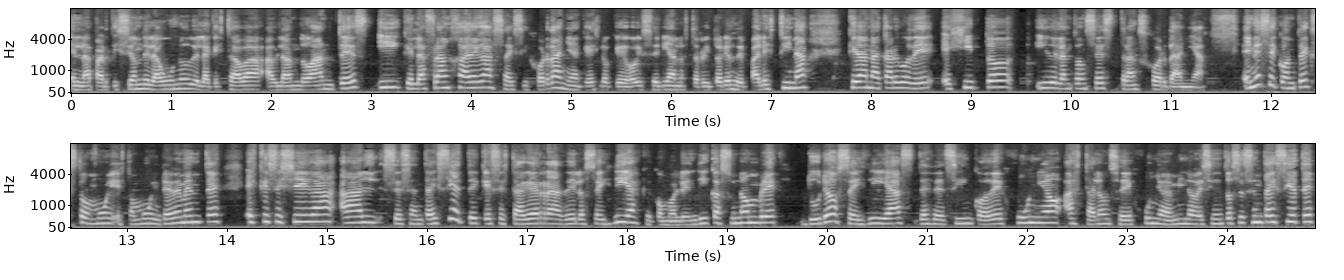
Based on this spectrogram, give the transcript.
en la partición de la ONU de la que estaba hablando antes y que la franja de Gaza y Cisjordania, que es lo que hoy serían los territorios de Palestina, quedan a cargo de Egipto y de la entonces Transjordania. En ese contexto, muy, esto muy brevemente, es que se llega al 67, que es esta guerra de los seis días, que como lo indica su nombre, duró seis días, desde el 5 de junio hasta el 11 de junio de 1967,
